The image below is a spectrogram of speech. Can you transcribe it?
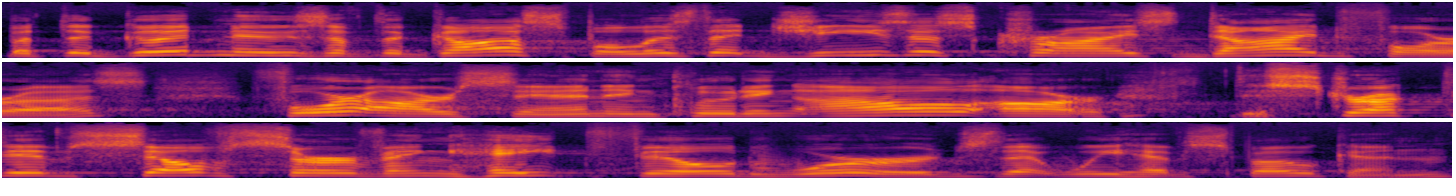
But the good news of the gospel is that Jesus Christ died for us, for our sin, including all our destructive, self serving, hate filled words that we have spoken.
